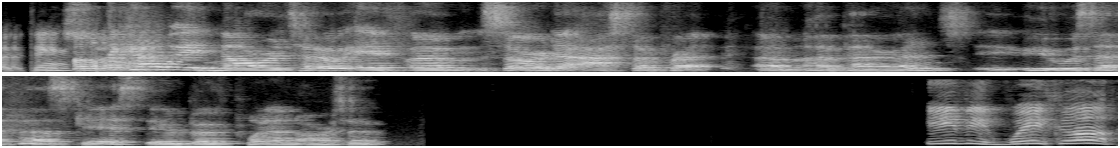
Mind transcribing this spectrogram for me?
I think I so. like how in Naruto, if um Sarada asked her pre- um her parents who was their first kiss, they would both point at Naruto. Eevee, wake up!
